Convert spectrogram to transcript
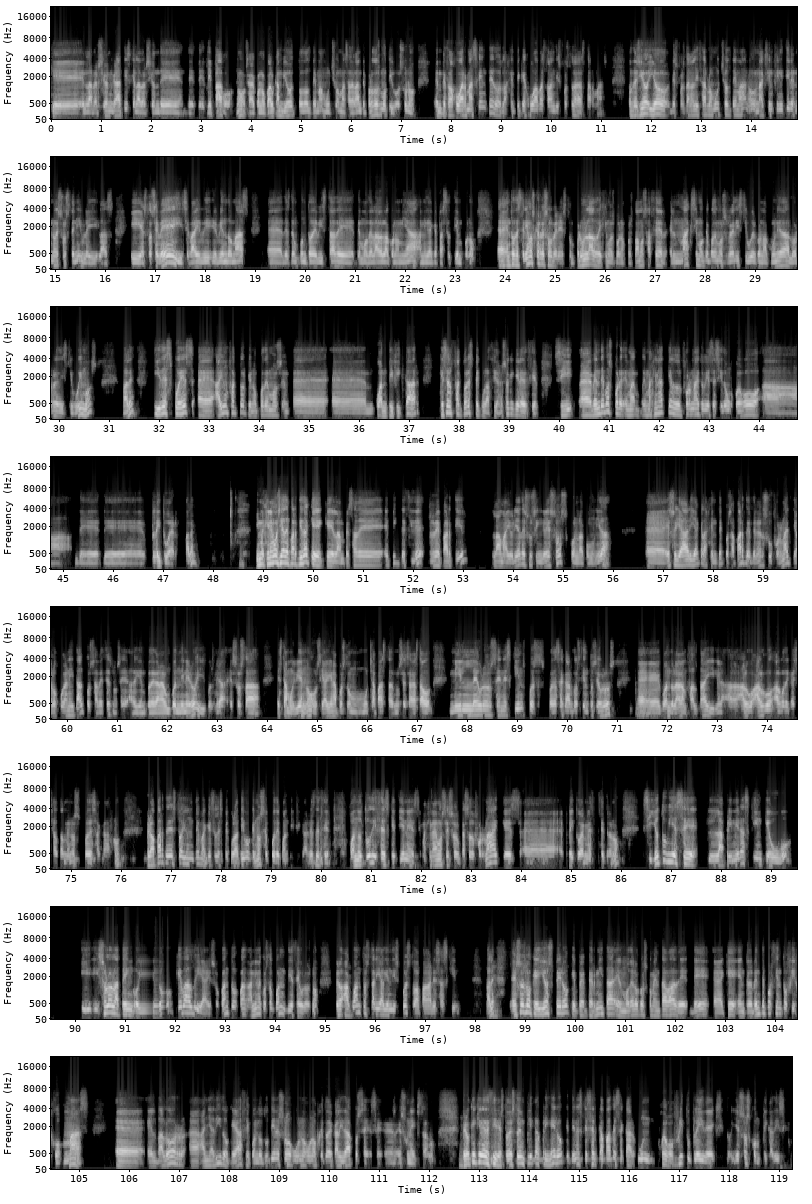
que en la versión gratis que en la versión de, de, pago, ¿no? O sea, con lo cual cambió todo el tema mucho más adelante, por dos motivos. Uno, empezó a jugar más gente, dos, la gente que jugaba estaban dispuestos a gastar más. Entonces yo, yo después de analizarlo mucho el tema, ¿no? Un Axie Infinity no es sostenible y, las, y esto se ve y se va a ir viendo más eh, desde un punto de vista de, modelado de la economía a medida que pasa el tiempo. ¿no? Eh, entonces teníamos que resolver esto. Por un lado dijimos, bueno, pues vamos a hacer el máximo que podemos redistribuir con la comunidad, lo redistribuimos, ¿vale? Y después eh, hay un factor que no podemos cuantificar, que es el factor especulación. ¿Eso qué quiere decir? Si vendemos, por, imaginad que el Fortnite hubiese sido un juego ah, de, de, play to earn, ¿vale? Imaginemos ya de partida que, la empresa de Epic decide repartir la mayoría de sus ingresos con la comunidad. Eh, eso ya haría que la gente, pues aparte de tener su Fortnite, ya lo juegan y tal, pues a veces, no sé, alguien puede ganar un buen dinero y pues mira, eso está, está muy bien, ¿no? O si alguien ha puesto mucha pasta, no sé, se ha gastado mil euros en skins, pues puede sacar 200 euros eh, cuando le hagan falta y mira, algo, algo, algo de cash out al menos puede sacar, ¿no? Pero aparte de esto hay un tema que es el especulativo que no se puede cuantificar. Es decir, cuando tú dices que tienes, imaginemos eso el caso de Fortnite, que es eh, Play to Earn, etc. ¿no? Si yo tuviese la primera skin que hubo y, solo la tengo yo, ¿qué valdría eso? ¿Cuánto, a mí me costó poner 10 euros, ¿no? Pero ¿a mm. cuánto estaría alguien dispuesto a pagar esa skin? ¿Vale? Mm. Eso es lo que yo espero que permita el modelo que os comentaba de, eh, que entre el 20% fijo más eh, el valor eh, añadido que hace cuando tú tienes un, objeto de calidad, pues es un extra, ¿no? Mm. Pero ¿qué quiere decir esto? Esto implica primero que tienes que ser capaz de sacar un juego free to play de éxito y eso es complicadísimo,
